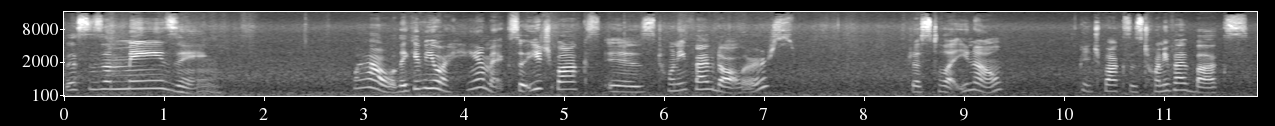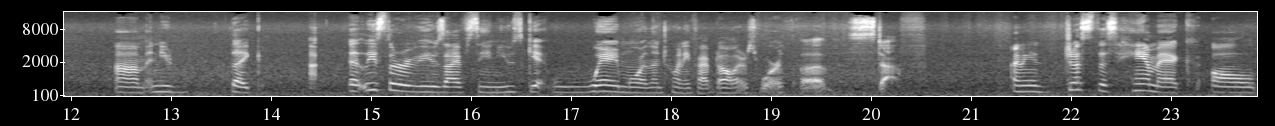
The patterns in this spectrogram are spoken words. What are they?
This is amazing. Wow, they give you a hammock. So each box is $25, just to let you know. Each box is 25 bucks. Um, and you, like, at least the reviews I've seen, you get way more than $25 worth of stuff. I mean, just this hammock, I'll,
